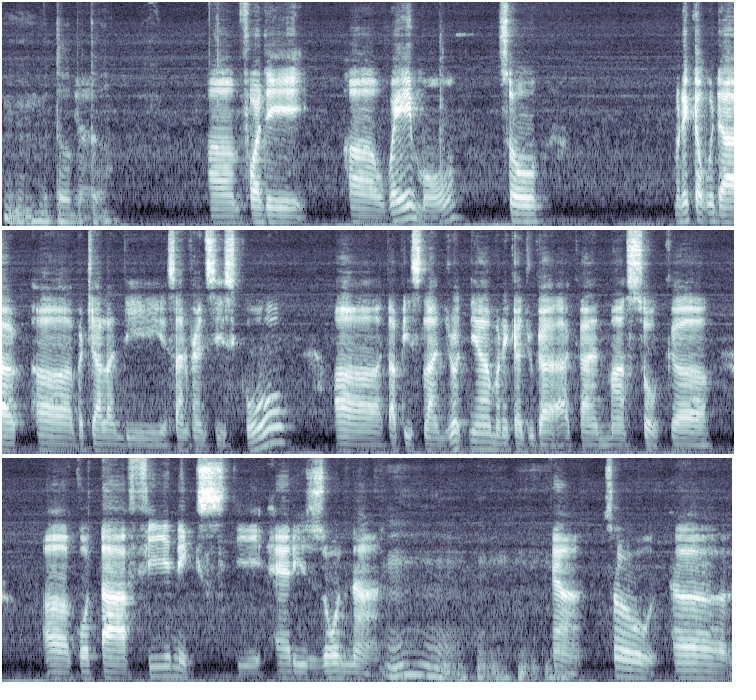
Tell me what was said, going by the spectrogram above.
Hmm, betul Yeah. betul. Um, for the uh, Waymo, so mereka udah uh, berjalan di San Francisco, uh, tapi selanjutnya mereka juga akan masuk ke uh, kota Phoenix di Arizona. Hmm. Yeah. So uh,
